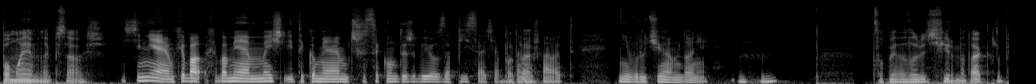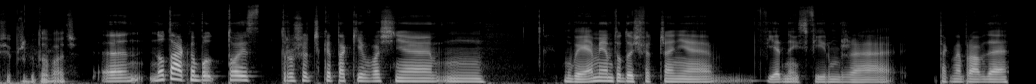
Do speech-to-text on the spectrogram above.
po mojemu napisałeś. Jeśli nie wiem, chyba, chyba miałem myśl i tylko miałem 3 sekundy, żeby ją zapisać, a no potem tak. już nawet nie wróciłem do niej. Mhm. Co powinna zrobić firma, tak? Żeby się przygotować? E, no tak, no bo to jest troszeczkę takie właśnie. Mm, mówię, ja miałem to doświadczenie w jednej z firm, że tak naprawdę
